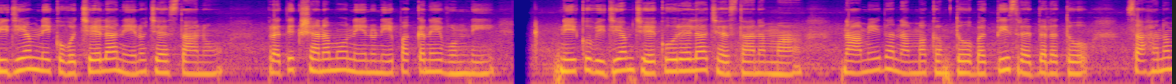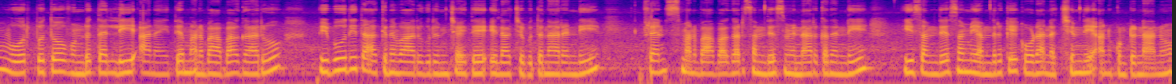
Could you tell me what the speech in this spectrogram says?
విజయం నీకు వచ్చేలా నేను చేస్తాను. ప్రతి క్షణము నేను నీ పక్కనే ఉండి నీకు విజయం చేకూరేలా చేస్తానమ్మా. నా మీద నమ్మకంతో భక్తి శ్రద్ధలతో సహనం ఓర్పుతో ఉండు తల్లి అని అయితే మన బాబా గారు విభూది తాకిన వారి గురించి అయితే ఇలా చెబుతున్నారండి. ఫ్రెండ్స్ మన బాబా గారు సందేశం విన్నారు కదండి. ఈ సందేశం మీ అందరికీ కూడా నచ్చింది అనుకుంటున్నాను.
